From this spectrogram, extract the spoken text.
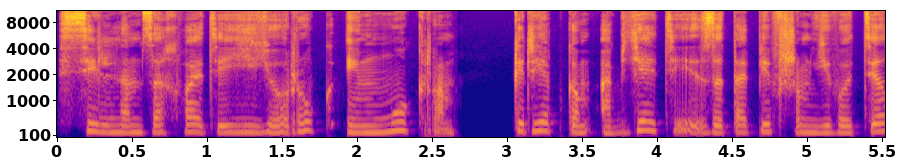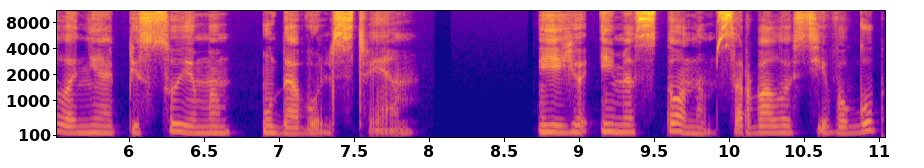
сильном захвате ее рук и мокром, крепком объятии, затопившем его тело неописуемым удовольствием. Ее имя стоном сорвалось с его губ,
